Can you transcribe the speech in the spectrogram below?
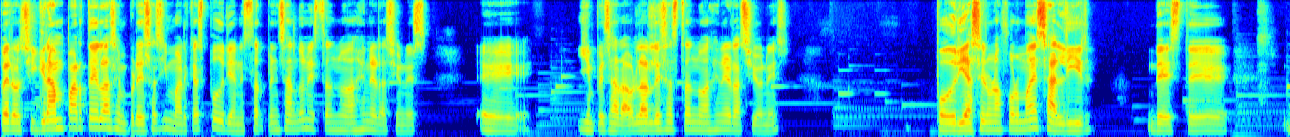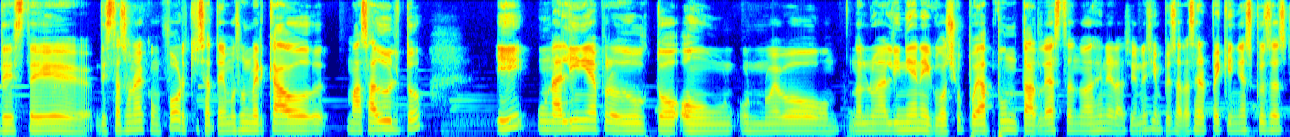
pero sí gran parte de las empresas y marcas podrían estar pensando en estas nuevas generaciones eh, y empezar a hablarles a estas nuevas generaciones. Podría ser una forma de salir de este, de este, de esta zona de confort. Quizá tenemos un mercado más adulto y una línea de producto o un, un nuevo, una nueva línea de negocio puede apuntarle a estas nuevas generaciones y empezar a hacer pequeñas cosas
